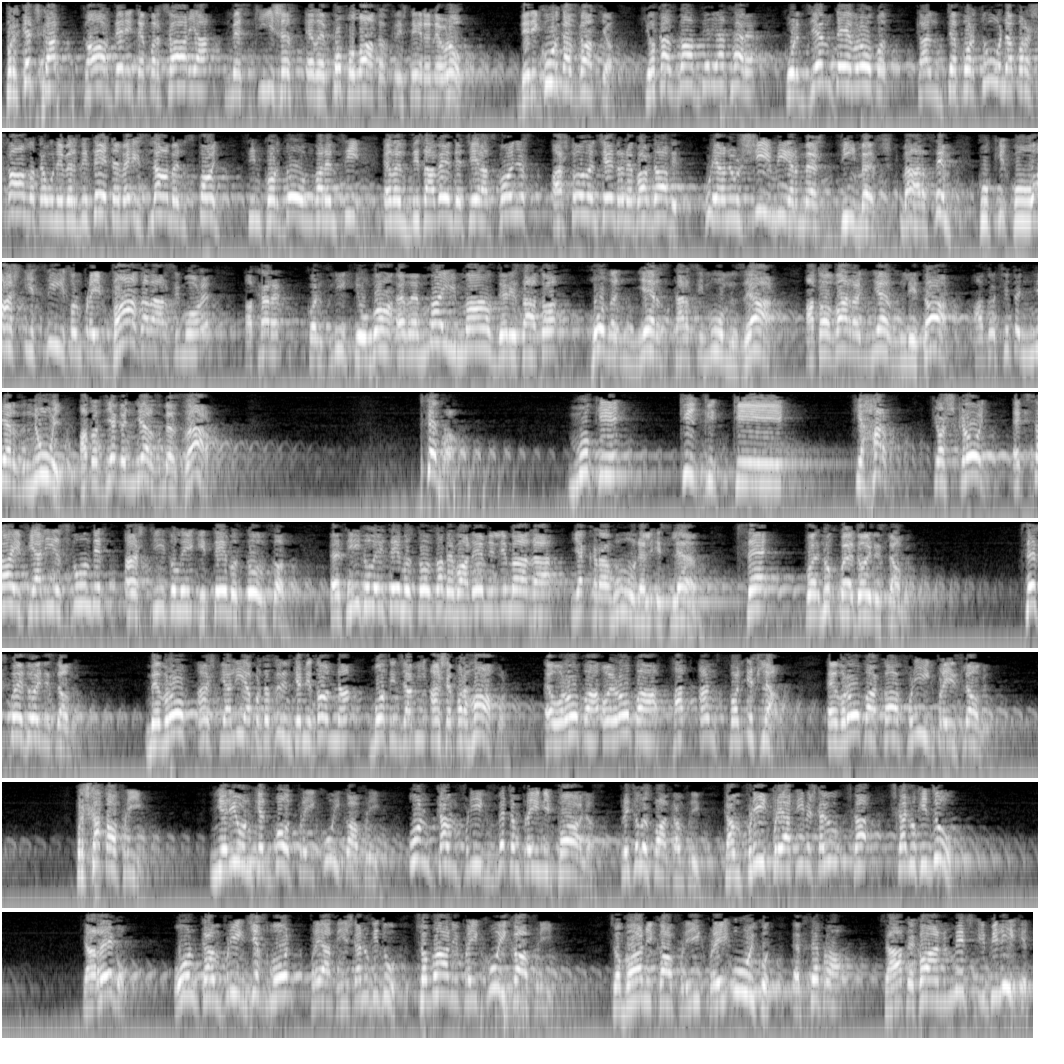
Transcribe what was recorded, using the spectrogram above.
Për këtë shkak ka ardh deri te përçarja mes kishës edhe popullatës krishtere në Evropë. Deri kur ka zgat kjo? Kjo ka zgat deri atëherë kur djemtë e Evropës kanë deportu nëpër shkallët e universiteteve islame në Spanjë, si në Kordovë, në Valenci, edhe në disa vende tjera të Spanjës, ashtu edhe në qendrën e Bagdadit, kur janë ushqy mirë me shdi, me, me arsim, ku, ku ashtë i thithën prej bazave arsimore, atëherë konflikti u ba edhe ma i madhë derisa ato hodhën njerëz të arsimum në zjarr, ato varën njerëz në litar, ato qitën njerëz në ujë, ato djegën njerëz me zjarr. Pse pra? Mu ky, ky, ky, ky, ky harf, Kjo shkronjë e kësaj fjalisë s'fundit është titulli i temës tonë sot. E titulli i temës tonë sot e ban emnin limadha jekrahune el-islam. Pse nuk po e dojnë islamin? Pse s'po e dojnë islamin? Në Evropë është fjalia për të cilin kemi thonë në motin xhami është e përhapur. Europa, o Europa, hat Angst vor Islam. Evropa ka frikë prej islamit. Për çka ka frikë? Njeriu n'këtë botë prej kujt ka frikë? Unë kam frikë vetëm prej një palës. Prej cilës palë kam frikë. Kam frikë prej atyve çka, ju, çka, çka nuk i du. Ja rregull. Unë kam frikë gjithmonë prej atyve çka nuk i du. Çobani prej kujt ka frikë? Çobani ka frikë prej ujkut. E pse pra? Se atë e ka anmik i bylykit.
